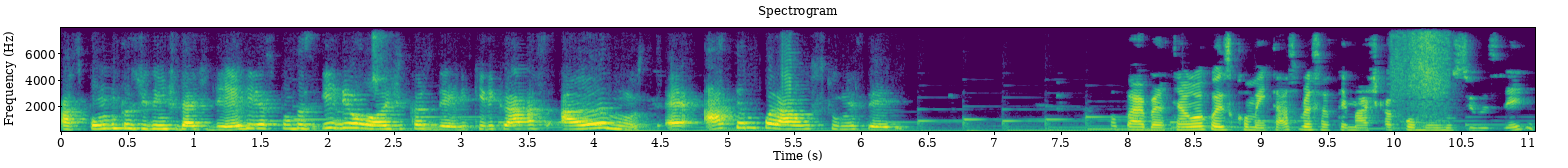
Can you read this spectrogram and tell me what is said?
as pontas de identidade dele e as pontas ideológicas dele, que ele traz há anos. É atemporal os filmes dele. Ô, Bárbara, tem alguma coisa a comentar sobre essa temática comum nos filmes dele?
